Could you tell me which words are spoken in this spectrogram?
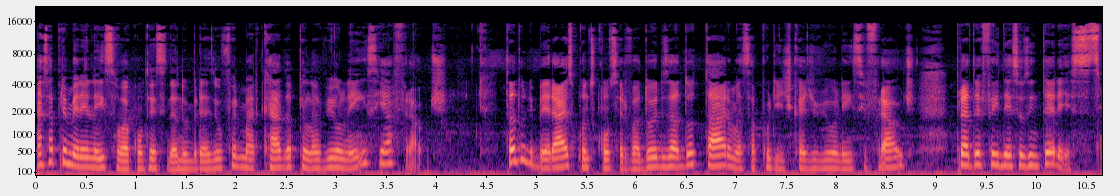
Essa primeira eleição acontecida no Brasil foi marcada pela violência e a fraude. Tanto liberais quanto conservadores adotaram essa política de violência e fraude para defender seus interesses.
